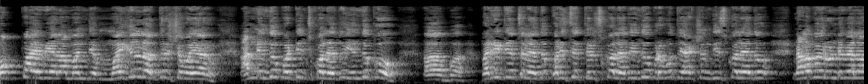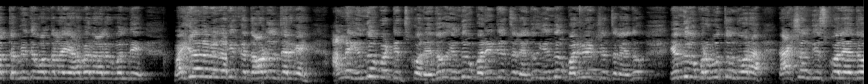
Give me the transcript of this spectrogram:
ముప్పై వేల మంది మహిళలు అదృశ్యమయ్యారు. అన్న ఎందుకు పట్టించుకోలేదు? ఎందుకు పర్యటించలేదు? పరిస్థితి తెలుసుకోలేదు? ఎందుకు ప్రభుత్వం యాక్షన్ తీసుకోలేదు నలభై రెండు వేల తొమ్మిది వందల ఎనభై నాలుగు మంది మహిళల మీద అనేక దాడులు జరిగాయి అన్న ఎందుకు పట్టించుకోలేదు ఎందుకు పర్యటించలేదు ఎందుకు పర్యవేక్షించలేదు ఎందుకు ప్రభుత్వం ద్వారా యాక్షన్ తీసుకోలేదు.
